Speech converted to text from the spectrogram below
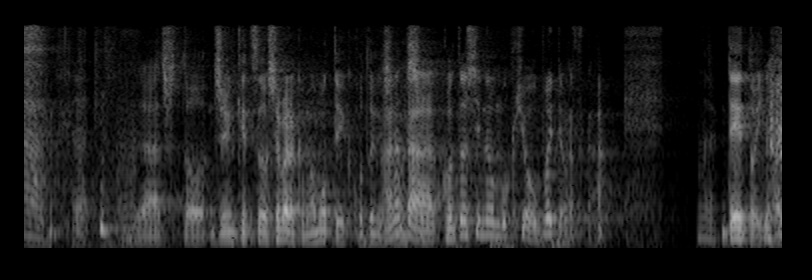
じゃあちょっと純潔をしばらく守っていくことにしあなましょう。た今年の目標覚えてますか？デートいっぱい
